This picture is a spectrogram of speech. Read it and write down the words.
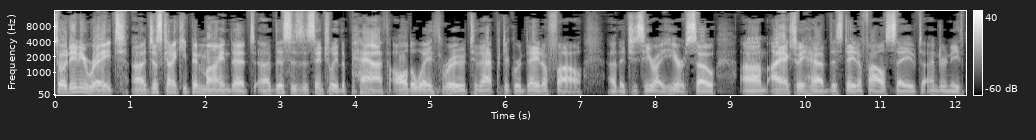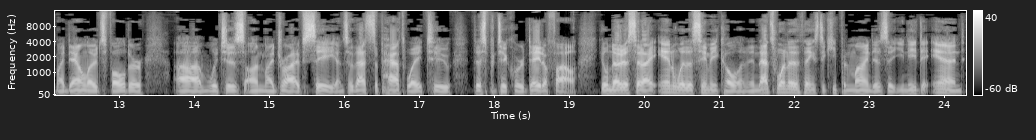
So at any rate, uh, just kind of keep in mind that uh, this is essentially the path all the way through to that particular data file uh, that you see right here. So um, I actually have this data file saved underneath my downloads folder, uh, which is on my drive C. And so that's the pathway to this particular data file. You'll notice that I end with a semicolon. And that's one of the things to keep in mind is that you need to end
